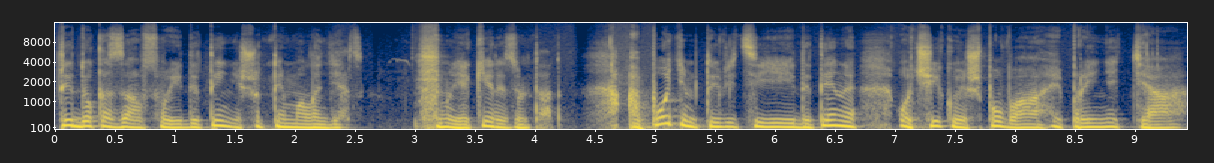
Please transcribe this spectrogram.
Ти доказав своїй дитині, що ти молодець. Ну, який результат? А потім ти від цієї дитини очікуєш поваги, прийняття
